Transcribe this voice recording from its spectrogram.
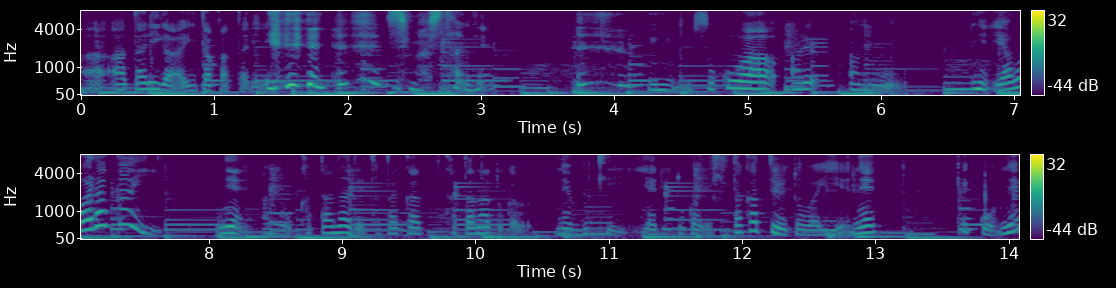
あ当たりが痛かったり しましたね。うん、そこはあれあのね、柔らかい、ね、あの刀で戦刀とか、ね、武器槍とかで戦ってるとはいえね結構ね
